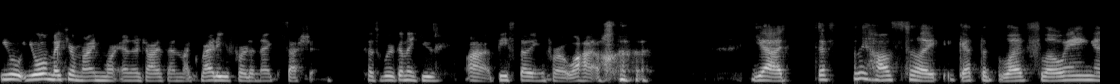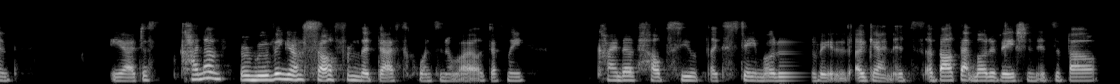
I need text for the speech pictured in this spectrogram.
you you will make your mind more energized and like ready for the next session because we're gonna use uh, be studying for a while. yeah, definitely helps to like get the blood flowing and yeah, just kind of removing yourself from the desk once in a while definitely kind of helps you like stay motivated. Again, it's about that motivation. It's about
